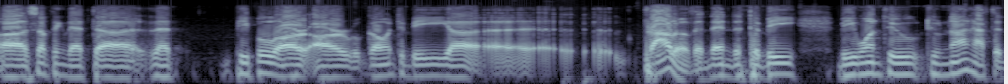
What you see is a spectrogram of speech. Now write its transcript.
uh, something that uh, that people are are going to be uh, uh, proud of, and then to be be one to to not have to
